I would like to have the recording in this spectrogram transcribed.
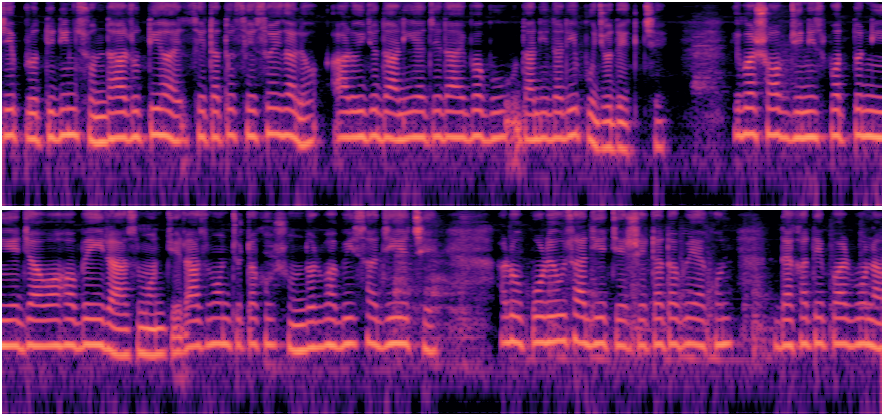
যে প্রতিদিন সন্ধ্যা আরতি হয়, সেটা তো শেষ হয়ে গেল। আর ওই যে দাঁড়িয়ে আছে রায়বাবু, দাঁড়িয়ে দাঁড়িয়ে পুজো দেখছে। এবার সব জিনিসপত্র নিয়ে যাওয়া হবে এই রাসমঞ্চে রাসমঞ্চটা খুব সুন্দরভাবেই সাজিয়েছে। আর ওপরেও সাজিয়েছে, সেটা তবে এখন দেখাতে পারব না।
